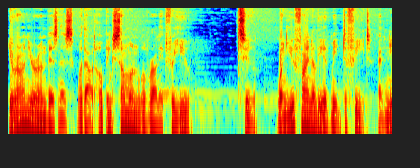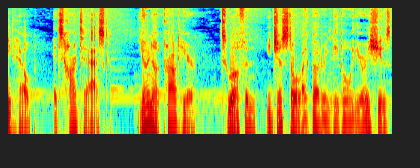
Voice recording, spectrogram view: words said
You run your own business without hoping someone will run it for you. 2. When you finally admit defeat and need help, it's hard to ask. You're not proud here. Too often, you just don't like bothering people with your issues.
